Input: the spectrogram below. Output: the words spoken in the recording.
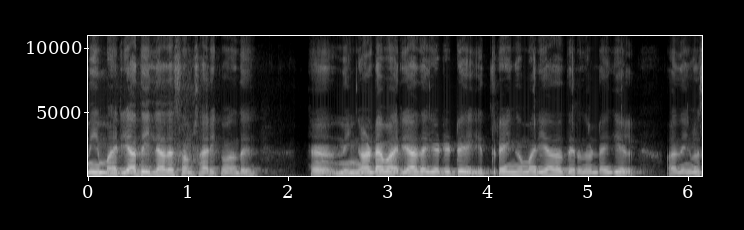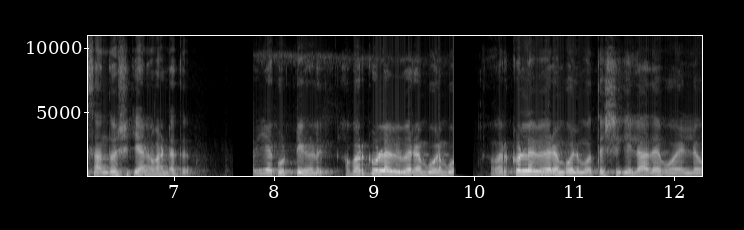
നീ മര്യാദയില്ലാതെ സംസാരിക്കുന്നത്? നിങ്ങളുടെ മര്യാദ കേട്ടിട്ട് ഇത്രയെങ്കിലും മര്യാദ തരുന്നുണ്ടെങ്കിൽ അത് നിങ്ങൾ സന്തോഷിക്കുകയാണ് വേണ്ടത്. ചെറിയ കുട്ടികൾ അവർക്കുള്ള വിവരം പോലും അവർക്കുള്ള വിവരം പോലും മുത്തശ്ശിക്കില്ലാതെ പോയല്ലോ.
